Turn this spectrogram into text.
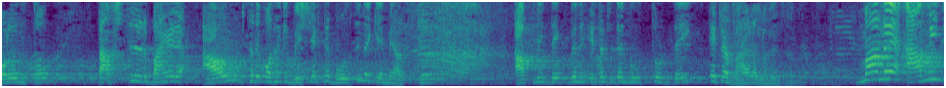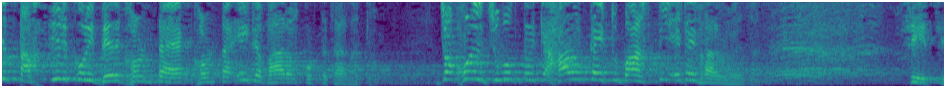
বলেন তো, তাফসিরের বাইরে আউটসাইডের কথা কি বেশি একটা বলছি নাকি আমি আজকে? আপনি দেখবেন এটা যদি আমি উত্তর দেই, এটা ভাইরাল হয়ে যাবে। মানে আমি যে তাফসির করি দেড় ঘণ্টা, এক ঘণ্টা, এইটা ভাইরাল করতে চায় না কেউ। যখন এই যুবকদেরকে হালকা একটু বাস দিই, এটাই ভাইরাল হয়ে যায়। ছি ছি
